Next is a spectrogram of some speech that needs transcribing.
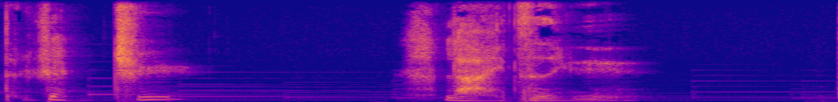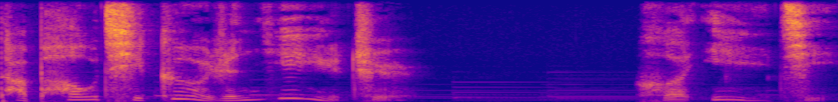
的认知，来自于他抛弃个人意志。和一己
